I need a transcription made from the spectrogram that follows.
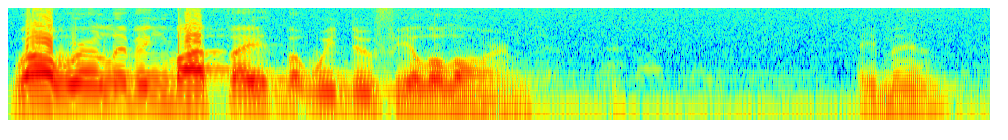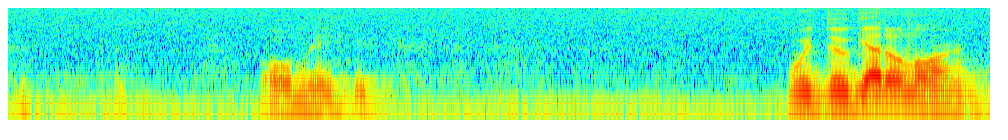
Well, we're living by faith, but we do feel alarmed. Amen. oh, me. We do get alarmed.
